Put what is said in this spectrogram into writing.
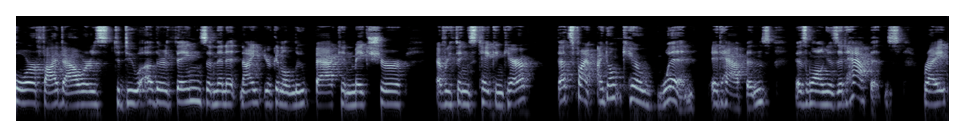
four or five hours to do other things, and then at night you're going to loop back and make sure everything's taken care of, that's fine. I don't care when it happens as long as it happens, right?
